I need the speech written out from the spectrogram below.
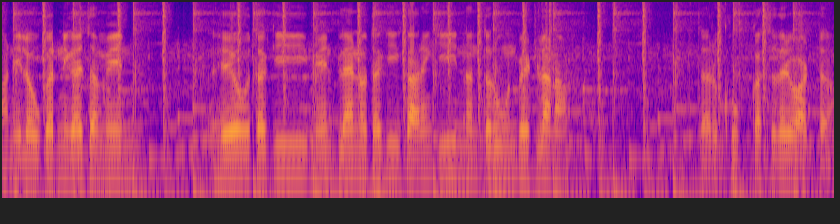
आणि लवकर निघायचा मेन हे होतं की मेन प्लॅन होता की कारण की नंतर ऊन भेटला ना तर खूप कसं तरी वाटतं.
